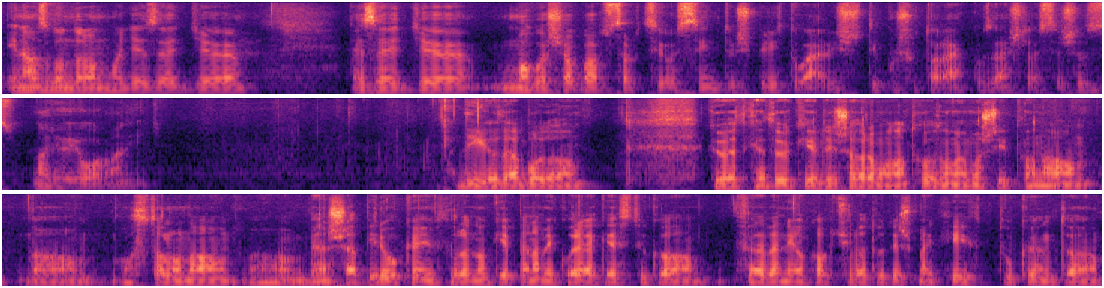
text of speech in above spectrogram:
én azt gondolom, hogy ez egy, ez egy magasabb abstrakciós szintű, spirituális típusú találkozás lesz, és ez nagyon jól van így. De igazából a következő kérdés arra vonatkozom, mert most itt van a, a asztalon a, a Ben Shapiro könyv tulajdonképpen, amikor elkezdtük a, felvenni a kapcsolatot, és meghívtuk Önt a,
